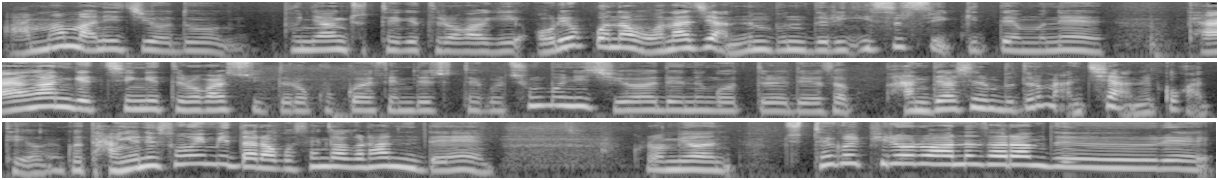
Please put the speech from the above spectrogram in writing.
암만 많이 지어도 분양 주택에 들어가기 어렵거나 원하지 않는 분들이 있을 수 있기 때문에 다양한 계층이 들어갈 수 있도록 국가에서 임대 주택을 충분히 지어야 되는 것들에 대해서 반대하시는 분들은 많지 않을 것 같아요. 그 당연히 소임이다라고 생각을 하는데 그러면 주택을 필요로 하는 사람들의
